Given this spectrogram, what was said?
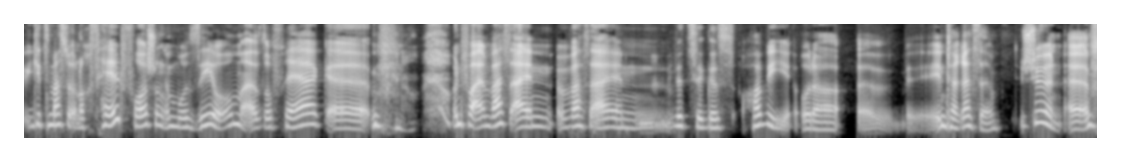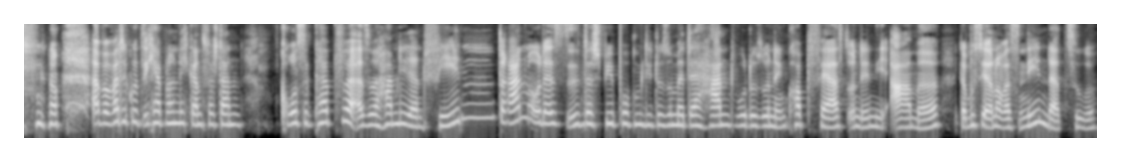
Jetzt machst du auch noch Feldforschung im Museum, also frag, äh, genau. und vor allem was ein, was ein witziges Hobby oder äh, Interesse. Schön. Äh, genau. Aber warte kurz, ich habe noch nicht ganz verstanden. Große Köpfe, also haben die dann Fäden dran oder sind das Spielpuppen, die du so mit der Hand, wo du so in den Kopf fährst und in die Arme? Da musst du ja auch noch was nähen dazu.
